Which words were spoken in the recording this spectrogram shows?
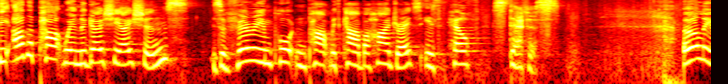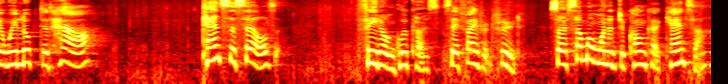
the other part where negotiations is a very important part with carbohydrates is health status. Earlier, we looked at how cancer cells feed on glucose, it's their favourite food. So if someone wanted to conquer cancer,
